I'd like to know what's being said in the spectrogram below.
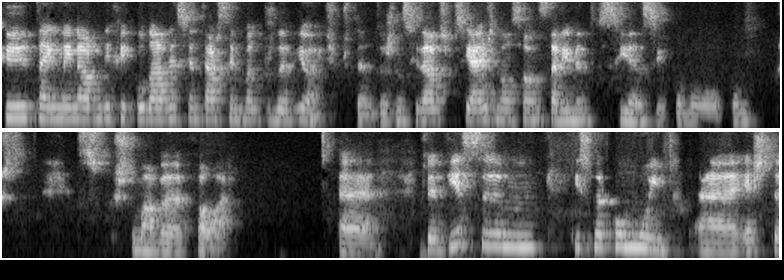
que têm uma enorme dificuldade em sentar-se em bancos de aviões. Portanto, as necessidades especiais não são necessariamente deficiência, como, como se costumava falar. Uh, portanto, esse, isso marcou muito uh, esta,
